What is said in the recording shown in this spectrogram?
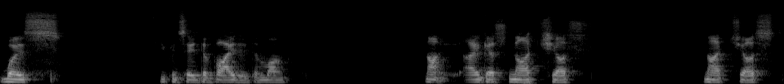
was you can say divided among not I guess not just not just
